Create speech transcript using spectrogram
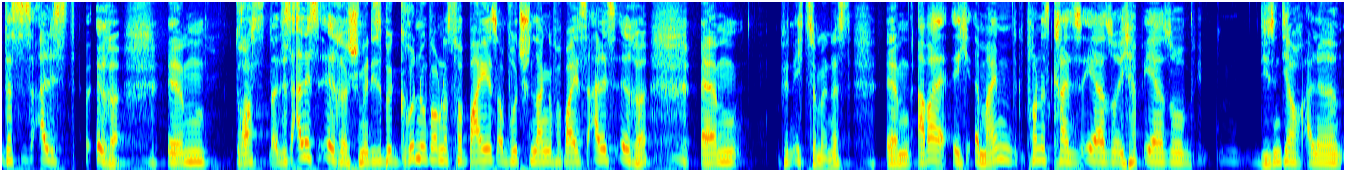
das ist alles irre. Ähm, Drosten, das ist alles irre. Schon diese Begründung, warum das vorbei ist, obwohl es schon lange vorbei ist, alles irre. Ähm, Finde ich zumindest. Ähm, aber ich, in meinem Freundeskreis ist eher so, ich habe eher so, die sind ja auch alle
